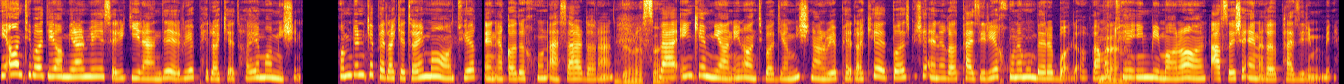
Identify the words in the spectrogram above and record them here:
این آنتیبادی ها میرن روی یه سری گیرنده روی پلاکت های ما میشین ما می‌دونیم که پلاکت های ما توی انعقاد خون اثر دارن. درسته. و اینکه میان این آنتیبادی ها میشنن روی پلاکت باعث میشه انعقاد پذیری خونمون بره بالا و ما بله. توی این بیماران افزایش انعقاد پذیری می‌بینیم.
